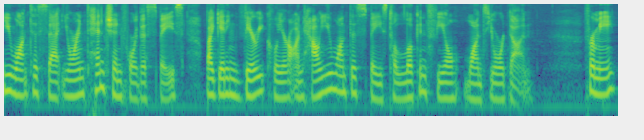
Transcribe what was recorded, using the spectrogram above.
you want to set your intention for this space by getting very clear on how you want this space to look and feel once you're done. For me,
